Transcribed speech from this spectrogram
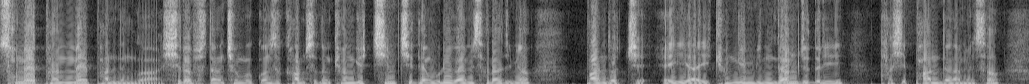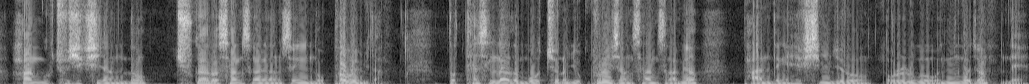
소매 판매 반등과 실업수당 청구 건수 감소 등 경기 침체된 우려감이 사라지며 반도체, AI, 경기 민감주들이 다시 반등하면서 한국 주식 시장도 추가로 상승할 가능성이 높아 보입니다. 또 테슬라도 모처럼 6% 이상 상승하며 반등의 핵심주로 오르고 있는 거죠. 네.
